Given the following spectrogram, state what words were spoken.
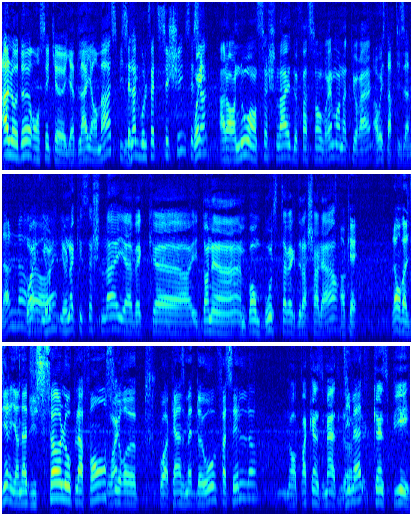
à l'odeur, on sait qu'il y a de l'ail en masse. Puis c'est Mhm. là que vous le faites sécher, c'est oui, ça? alors nous, on sèche l'ail de façon vraiment naturelle. Ah oui, c'est artisanal, là. Ouais, il y, en- ouais. il y en a qui sèchent l'ail avec, euh, ils donnent un, un bon boost avec de la chaleur. OK. Là, on va le dire, il y en a du sol au plafond Ouais. sur, euh, quoi, 15 mètres de haut, facile, là? Non, pas 15 mètres. là, 10 mètres? 15 pieds.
